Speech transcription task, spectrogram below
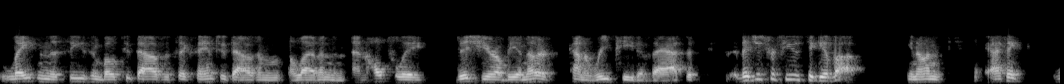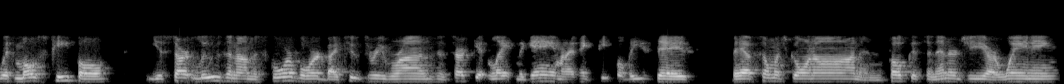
late in the season, both 2006 and 2011, and, and hopefully this year will be another kind of repeat of that, that they just refuse to give up. You know, and I think with most people, you start losing on the scoreboard by two, three runs and starts getting late in the game. And I think people these days, they have so much going on and focus and energy are waning.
